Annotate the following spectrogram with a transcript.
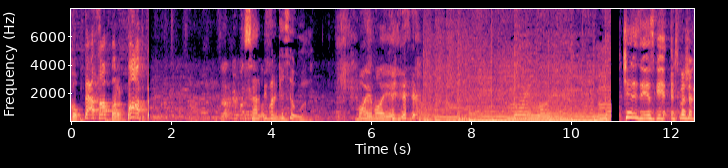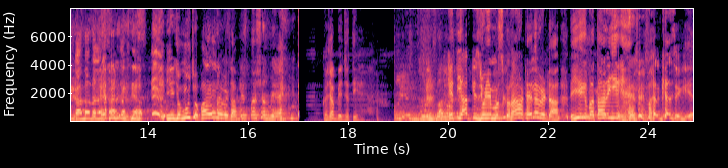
को पैसा बर्बाद सर पेपर कैसे हुआ? मोए मोए। चेहरे से इसके एक्सप्रेशन का अंदाज़ा लगा। सकते हो ये जो मुँह छुपा है ना बेटा। एक्सप्रेशन में है। गजब बेइज्जती है। कहती आपकी जो ये मुस्कुराहट है ना बेटा ये बता रही है पेपर कैसे किया?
